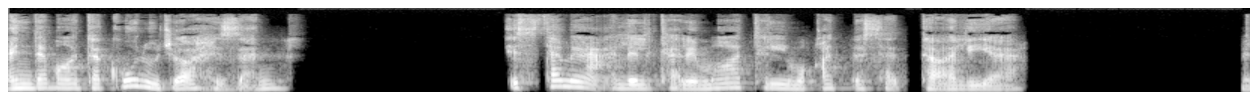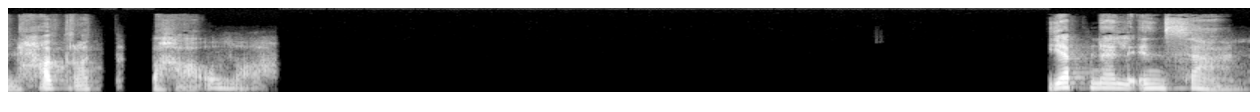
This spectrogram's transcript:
عندما تكون جاهزا استمع للكلمات المقدسة التالية من حضرة بهاء الله. يا ابن الإنسان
